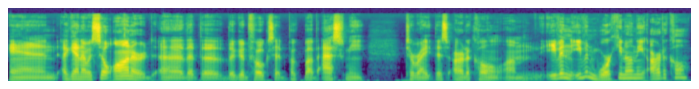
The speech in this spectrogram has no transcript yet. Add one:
And again, I was so honored uh, that the, the good folks at BookBub asked me to write this article. Um, even even working on the article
